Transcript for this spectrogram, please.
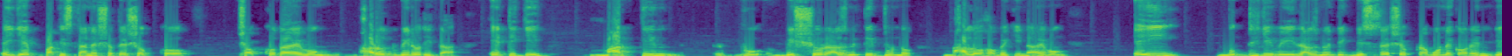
এই যে পাকিস্তানের সাথে সখ্য সক্ষতা এবং ভারত বিরোধিতা এটি কি মার্কিন বিশ্ব রাজনীতির জন্য ভালো হবে কিনা? এবং এই বুদ্ধিজীবী রাজনৈতিক বিশ্লেষকরা মনে করেন যে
